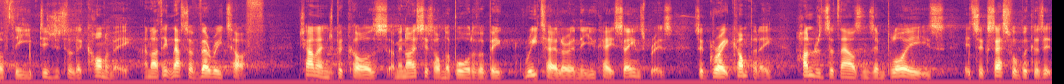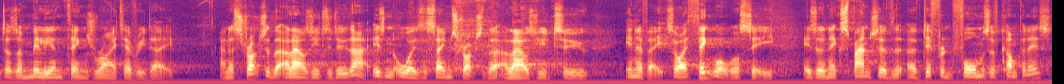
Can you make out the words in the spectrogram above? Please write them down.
of the digital economy? And I think that's a very tough challenge because, I mean, I sit on the board of a big retailer in the UK, Sainsbury's. It's a great company, hundreds of thousands of employees. It's successful because it does a million things right every day. And a structure that allows you to do that isn't always the same structure that allows you to innovate. So I think what we'll see is an expansion of, of different forms of companies,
